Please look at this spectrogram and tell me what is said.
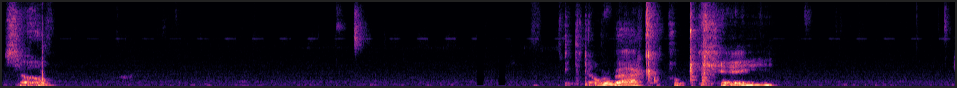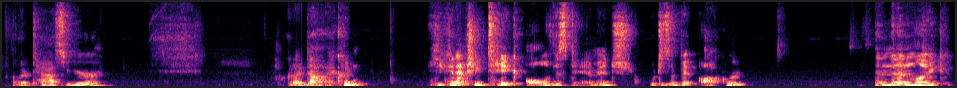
So Get the Delver back. Okay. Another Tasigur. How could I die? I couldn't... He can actually take all of this damage, which is a bit awkward. And then, like,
